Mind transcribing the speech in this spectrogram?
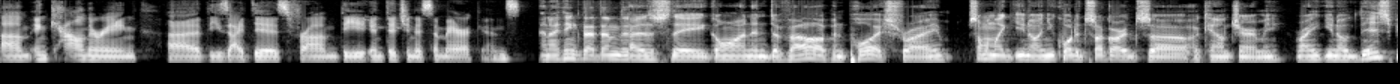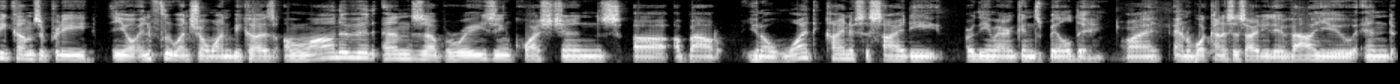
um, encountering uh, these ideas from the indigenous Americans. And I think that then as they go on and develop and push, right? Someone like, you know, and you quoted Sagard's uh, account, Jeremy, right? You know, this becomes a pretty, you know, influential one because a lot of it ends up raising questions uh, about, you know, what kind of society are the Americans building, right? And what kind of society they value, and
